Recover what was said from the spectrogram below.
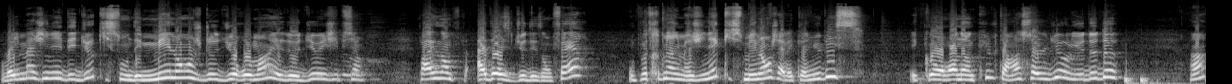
On va imaginer des dieux qui sont des mélanges de dieux romains et de dieux égyptiens. Par exemple, Hadès, dieu des enfers, on peut très bien imaginer qu'il se mélange avec Anubis et qu'on rende un culte à un seul dieu au lieu de deux. Hein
